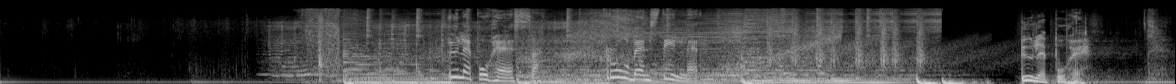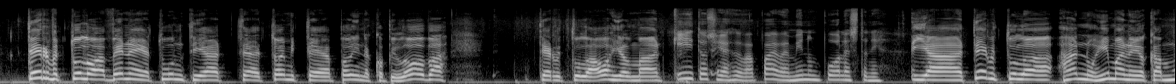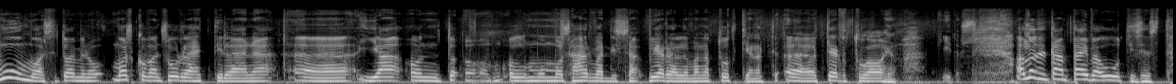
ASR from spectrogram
Ylepuheessa Ruben Stiller. Ylepuhe. Tervetuloa Venäjä-tuntijat, toimittaja Polina Kopilova. Tervetuloa ohjelmaan. Kiitos ja hyvää päivää minun puolestani. Ja tervetuloa Hannu Himanen, joka on muun muassa toiminut Moskovan suurlähettiläänä ää, ja on to, ollut muun muassa Harvardissa vierailevana tutkijana. Ää, tervetuloa ohjelmaan. Kiitos. Aloitetaan päivä uutisesta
